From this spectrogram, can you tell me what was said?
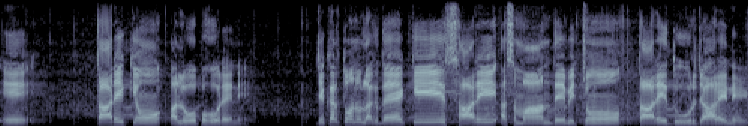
ਇਹ ਤਾਰੇ ਕਿਉਂ ਅਲੋਪ ਹੋ ਰਹੇ ਨੇ? ਜੇਕਰ ਤੁਹਾਨੂੰ ਲੱਗਦਾ ਹੈ ਕਿ ਸਾਰੇ ਅਸਮਾਨ ਦੇ ਵਿੱਚੋਂ ਤਾਰੇ ਦੂਰ ਜਾ ਰਹੇ ਨੇ,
